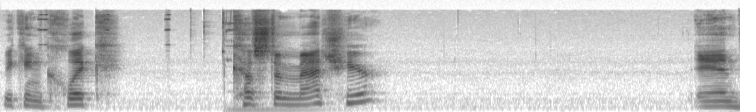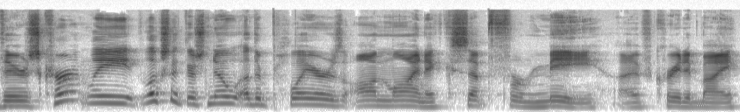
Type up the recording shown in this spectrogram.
we can click custom match here. And there's currently, looks like there's no other players online except for me. I've created my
